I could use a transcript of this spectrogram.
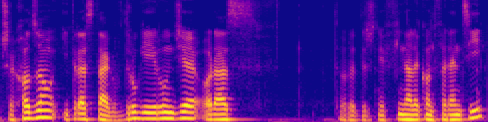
przechodzą i teraz tak, w drugiej rundzie oraz teoretycznie w finale konferencji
